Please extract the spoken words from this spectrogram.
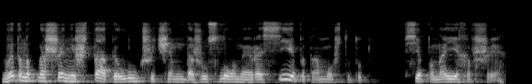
В этом отношении Штаты лучше, чем даже условная Россия, потому что тут все понаехавшие.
